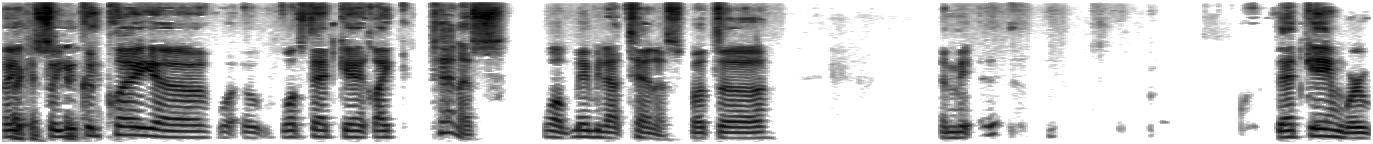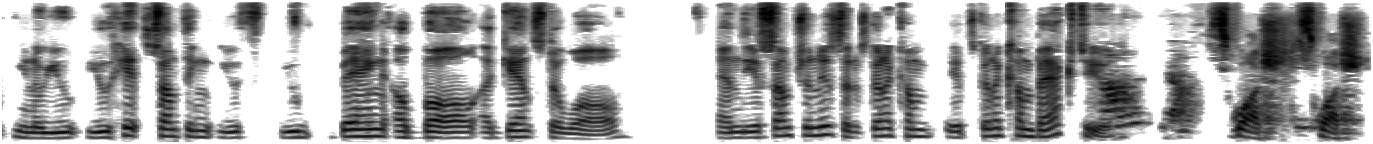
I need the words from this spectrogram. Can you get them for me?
Okay. So you could play uh, what's that game like tennis? Well, maybe not tennis, but uh, I mean that game where you know you you hit something, you you bang a ball against a wall and the assumption is that it's going to come it's going to come back to you squash squash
